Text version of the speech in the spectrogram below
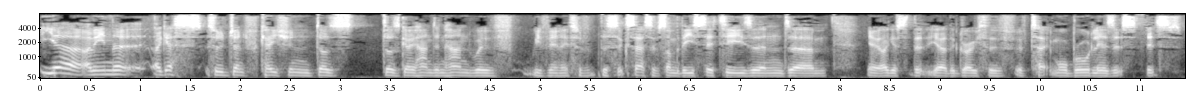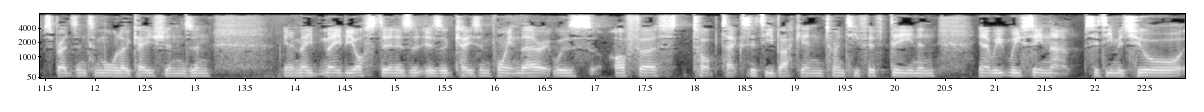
Yeah, I mean, the, I guess sort of gentrification does does go hand in hand with you know, sort of the success of some of these cities and um, you know I guess the, yeah the growth of, of tech more broadly as it's it's spreads into more locations. And you know maybe, maybe Austin is a, is a case in point there. It was our first top tech city back in 2015 and you know we we've seen that city mature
